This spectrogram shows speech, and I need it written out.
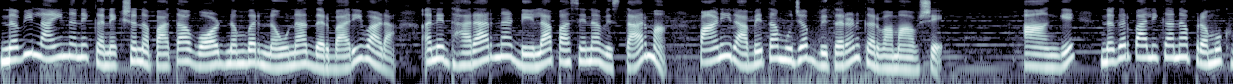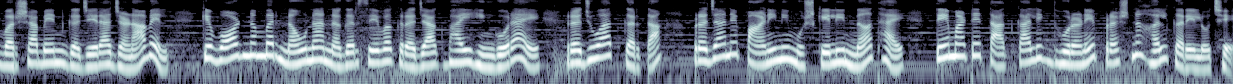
નવી લાઇન અને કનેક્શન અપાતા વોર્ડ નંબર નવના દરબારીવાડા અને ધારારના ડેલા પાસેના વિસ્તારમાં પાણી રાબેતા મુજબ વિતરણ કરવામાં આવશે. આ અંગે નગરપાલિકાના પ્રમુખ વર્ષાબેન ગજેરા જણાવેલ કે વોર્ડ નંબર નવના નગરસેવક રજાકભાઈ હિંગોરાએ રજૂઆત કરતા પ્રજાને પાણીની મુશ્કેલી ન થાય તે માટે તાત્કાલિક ધોરણે પ્રશ્ન હલ કરેલો છે.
